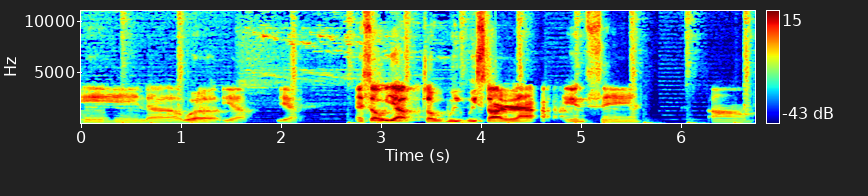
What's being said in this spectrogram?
and uh, well, yeah, yeah, and so yeah, so we we started out in sin. Um,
